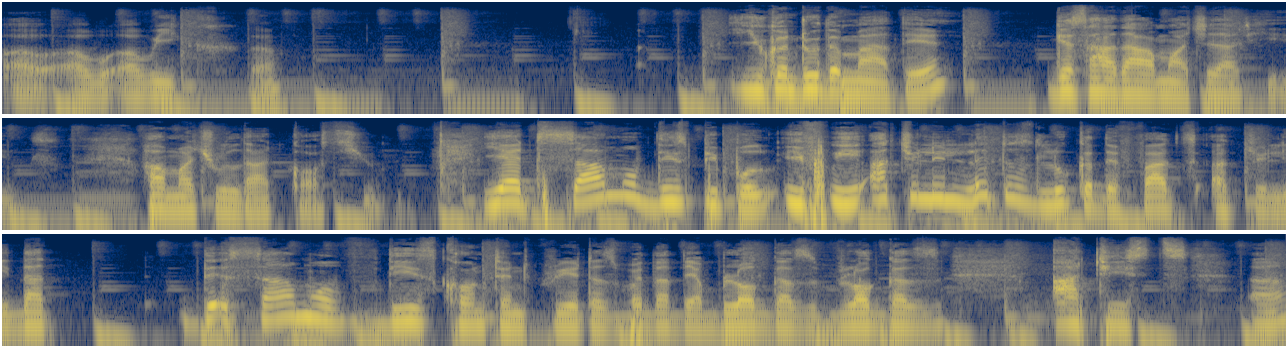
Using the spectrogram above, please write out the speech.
a, a, a week uh, you can do the math yeah guess how, how much that is how much will that cost you? Yet some of these people if we actually let us look at the facts actually that the, some of these content creators whether they're bloggers vloggers artists uh,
